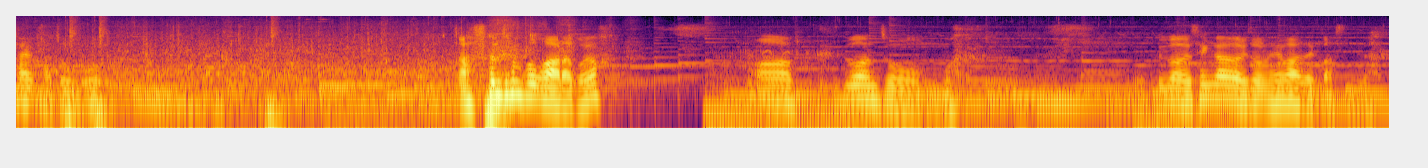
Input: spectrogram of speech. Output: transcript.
타일 가져오고 아 선전보고 하라고요? 아 그건 좀 그건 생각을 좀 해봐야 될 것 같습니다.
